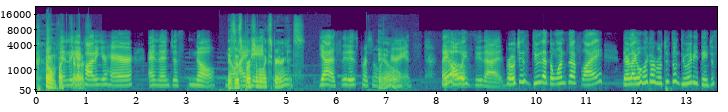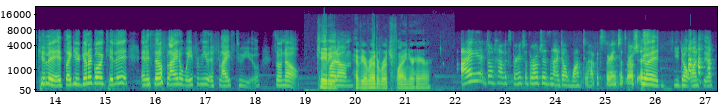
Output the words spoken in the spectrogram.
Oh my and they gosh. get caught in your hair, and then just no. no Is this I personal experience? roaches. Yes, it is personal Ew. experience. They Ew. always do that. Roaches do that. The ones that fly, they're like, oh my god, roaches don't do anything, just kill it. It's like you're gonna go and kill it, and instead of flying away from you, it flies to you. So no. Katie, But, um, have you ever had a roach fly in your hair? I don't have experience with roaches, and I don't want to have experience with roaches. Good. You don't want to.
